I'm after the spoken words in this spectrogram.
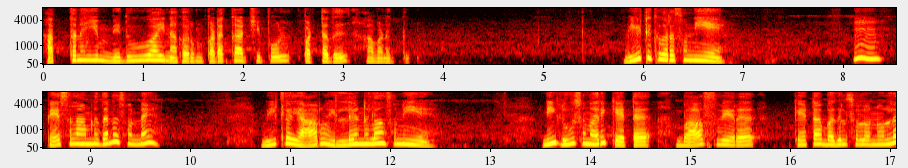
அத்தனையும் மெதுவாய் நகரும் படக்காட்சி போல் பட்டது அவனுக்கு. வீட்டுக்கு வர சொன்னியே? ம் பேசலாம்னு தானே சொன்னேன். வீட்டில் யாரும் இல்லைன்னுலாம் சொன்னியே. நீ லூசு மாதிரி கேட்ட. பாஸ் வேற கேட்டா பதில் சொல்லணும்ல.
